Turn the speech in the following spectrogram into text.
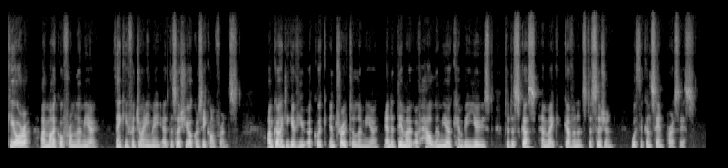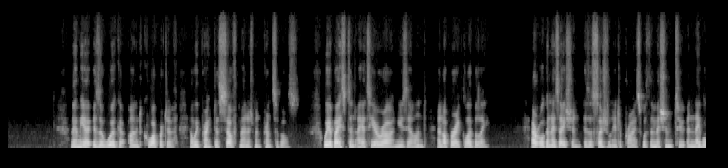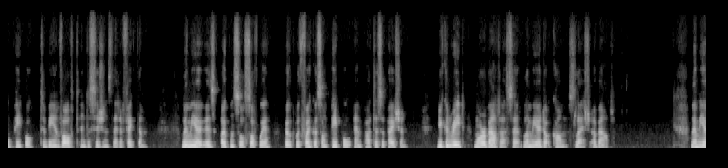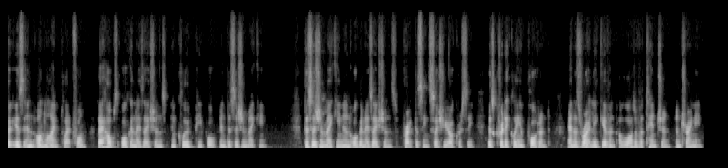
Kia ora, I'm Michael from Loomio. Thank you for joining me at the Sociocracy Conference. I'm going to give you a quick intro to Loomio and a demo of how Loomio can be used to discuss and make governance decision with the consent process. Loomio is a worker-owned cooperative and we practice self-management principles. We are based in Aotearoa, New Zealand and operate globally. Our organization is a social enterprise with a mission to enable people to be involved in decisions that affect them. Loomio is open source software built with focus on people and participation. You can read more about us at loomio.com about. Loomio is an online platform that helps organizations include people in decision making. Decision making in organizations practicing sociocracy is critically important and is rightly given a lot of attention in training.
